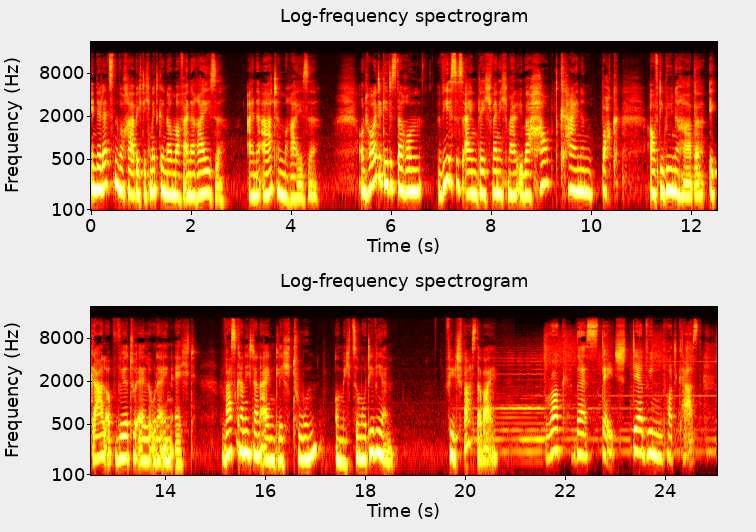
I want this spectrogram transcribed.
In der letzten Woche habe ich dich mitgenommen auf eine Reise, eine Atemreise. Und heute geht es darum, wie ist es eigentlich, wenn ich mal überhaupt keinen Bock auf die Bühne habe, egal ob virtuell oder in echt? Was kann ich dann eigentlich tun, um mich zu motivieren? Viel Spaß dabei! Rock the Stage, der Bühnenpodcast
